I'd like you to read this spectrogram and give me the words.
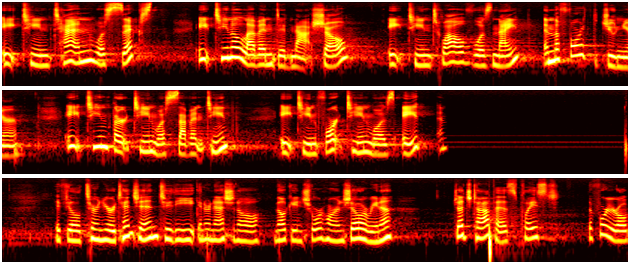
1810 was 6th. 1811 did not show. 1812 was 9th and the 4th junior. 1813 was 17th. 1814 was 8th. If you'll turn your attention to the International Milking Shorthorn Show Arena, Judge Top has placed the four year old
